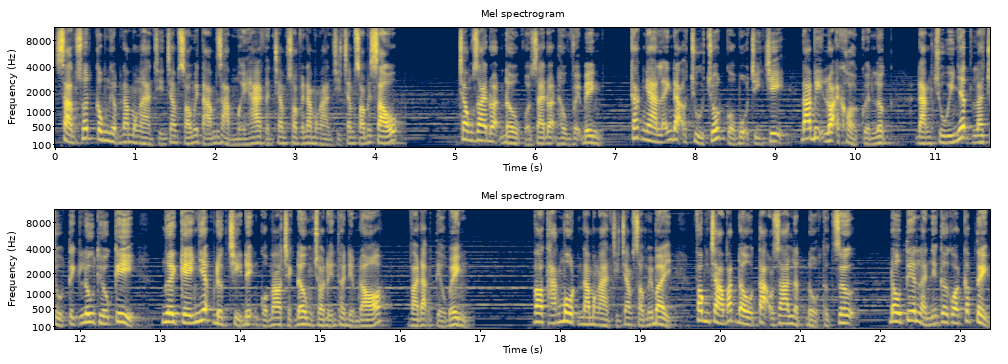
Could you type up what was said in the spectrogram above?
Sản xuất công nghiệp năm 1968 giảm 12% so với năm 1966. Trong giai đoạn đầu của giai đoạn Hồng Vệ Binh, các nhà lãnh đạo chủ chốt của Bộ Chính trị đã bị loại khỏi quyền lực. Đáng chú ý nhất là Chủ tịch Lưu Thiếu Kỳ, người kế nhiệm được chỉ định của Mao Trạch Đông cho đến thời điểm đó, và Đặng Tiểu Bình, vào tháng 1 năm 1967, phong trào bắt đầu tạo ra lật đổ thực sự. Đầu tiên là những cơ quan cấp tỉnh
